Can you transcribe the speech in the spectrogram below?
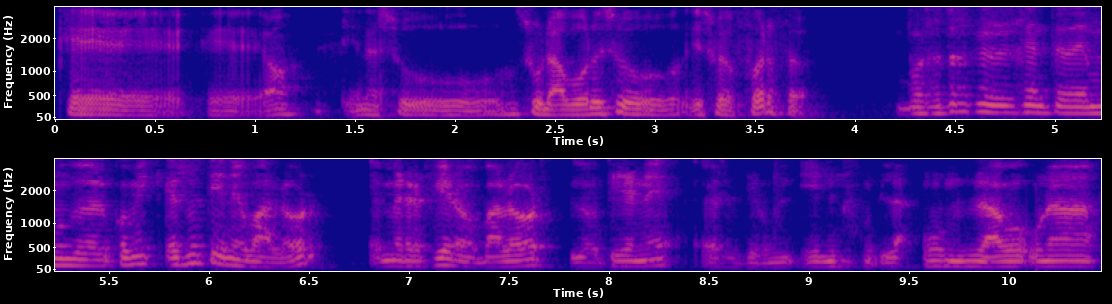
que, que oh, tiene su, su labor y su, y su esfuerzo. Vosotros que sois gente del mundo del cómic, ¿eso tiene valor? Eh, me refiero, valor lo tiene, es decir, un, un, una,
